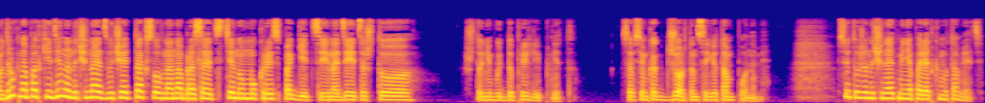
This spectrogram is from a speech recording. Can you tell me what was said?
Вдруг нападки Дины начинают звучать так, словно она бросает в стену мокрые спагетти и надеется, что что-нибудь доприлипнет. Совсем как Джордан с ее тампонами. Все это уже начинает меня порядком утомлять.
